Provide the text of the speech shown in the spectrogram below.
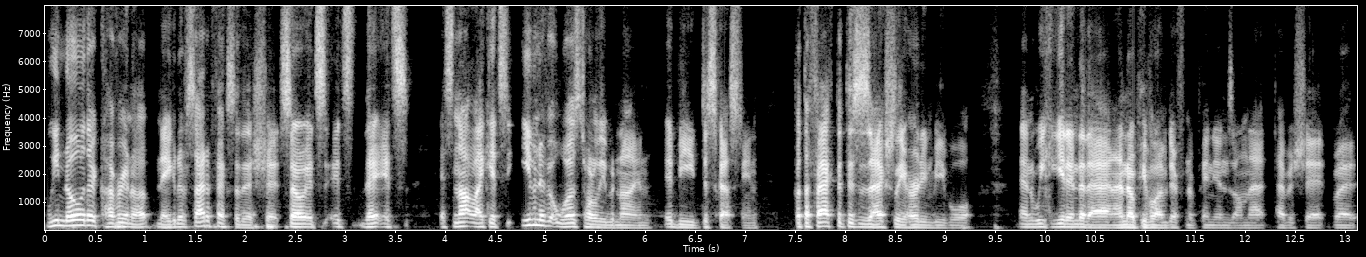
we know they're covering up negative side effects of this shit. So it's it's they- it's it's not like it's even if it was totally benign, it'd be disgusting. But the fact that this is actually hurting people, and we could get into that, and I know people have different opinions on that type of shit, but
